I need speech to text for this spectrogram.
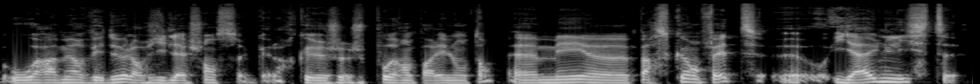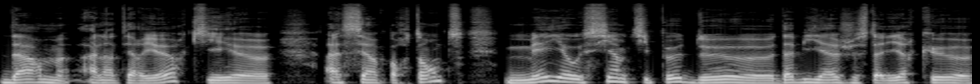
Warhammer V2. Alors dis de la chance alors que je, je pourrais en parler longtemps, mais parce qu'en fait, il y a une liste d'armes à l'intérieur qui est euh, assez importante, mais il y a aussi un petit peu de euh, d'habillage, c'est-à-dire que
